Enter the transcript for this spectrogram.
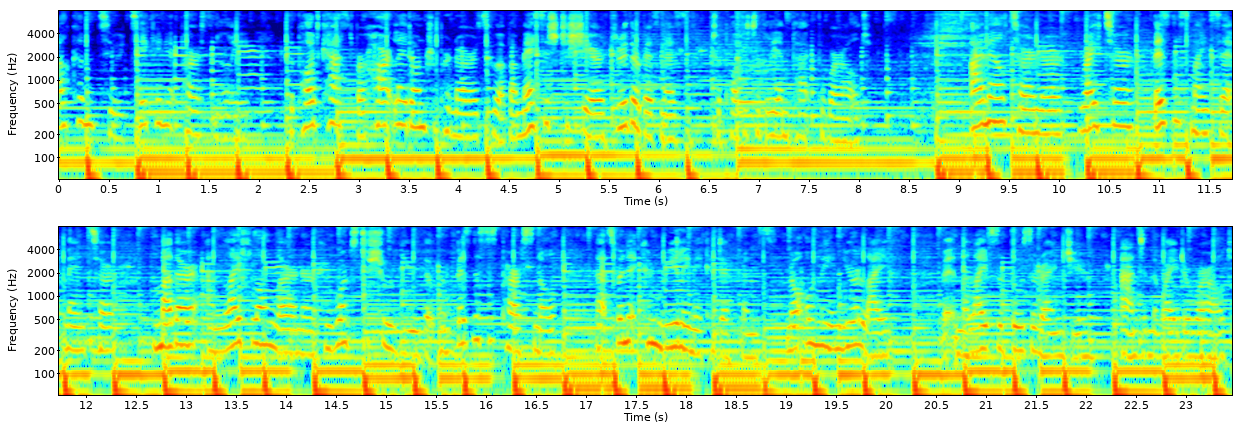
Welcome to Taking It Personally, the podcast for heart led entrepreneurs who have a message to share through their business to positively impact the world. I'm Elle Turner, writer, business mindset mentor, mother, and lifelong learner who wants to show you that when business is personal, that's when it can really make a difference, not only in your life, but in the lives of those around you and in the wider world.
